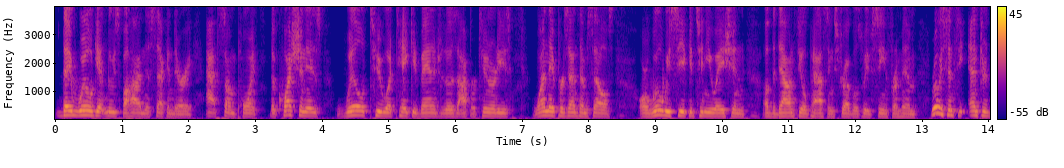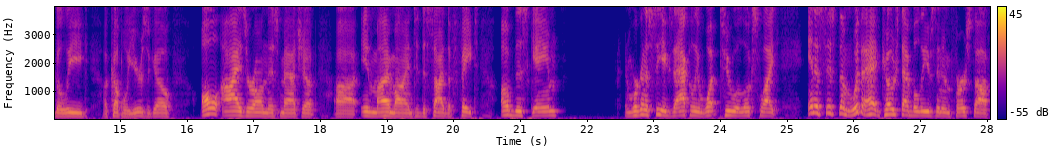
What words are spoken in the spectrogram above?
they will get loose behind the secondary at some point. The question is, will Tua take advantage of those opportunities when they present themselves? Or will we see a continuation of the downfield passing struggles we've seen from him really since he entered the league a couple years ago? All eyes are on this matchup, uh, in my mind, to decide the fate of this game. And we're going to see exactly what Tua looks like in a system with a head coach that believes in him, first off,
